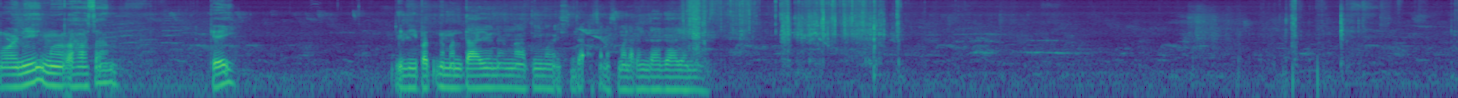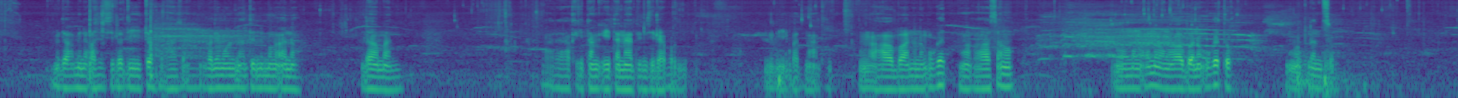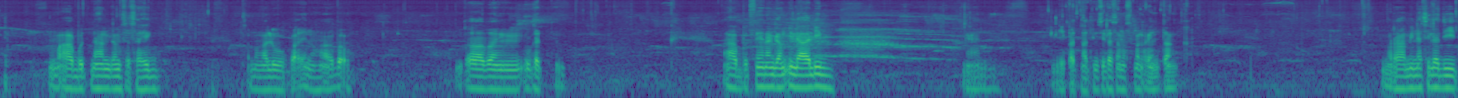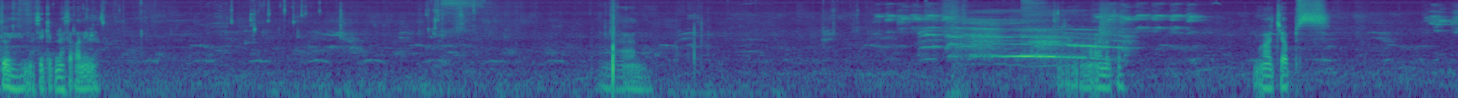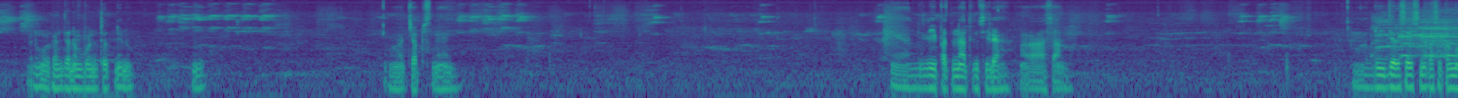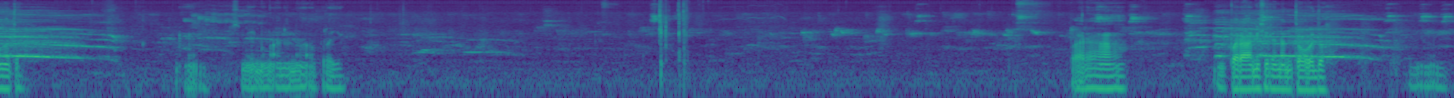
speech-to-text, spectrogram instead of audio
Morning mga kahasang. Okay. Ilipat naman tayo ng ating mga isda sa mas malaking lagayan na. Madami na kasi sila dito. Kalimutan natin yung mga ano, laman. Para kitang kita natin sila pag nilipat natin. Ang haba na ng ugat, mga kahasang oh. Mga ano, ang haba ng ugat oh. Mga plants oh. Maabot na hanggang sa sahig. Sa mga lupa, yun oh, haba oh. Ang haba ng ugat. Abot na yan hanggang ilalim. Yan. Lipat natin sila sa mas malaking tank. Marami na sila dito eh. Masikip na sa kanila. Yan. Yan, Mga ano to? Mga chops. Ang maganda ng buntot niya, no? Hmm. Mga chops na yan. Ayan, lilipat na natin sila, mga asang. Mga breeder size na kasi itong mga to. Ayan. So, may mga ano na opera yun. Para magparami sila ng todo. Ayan.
